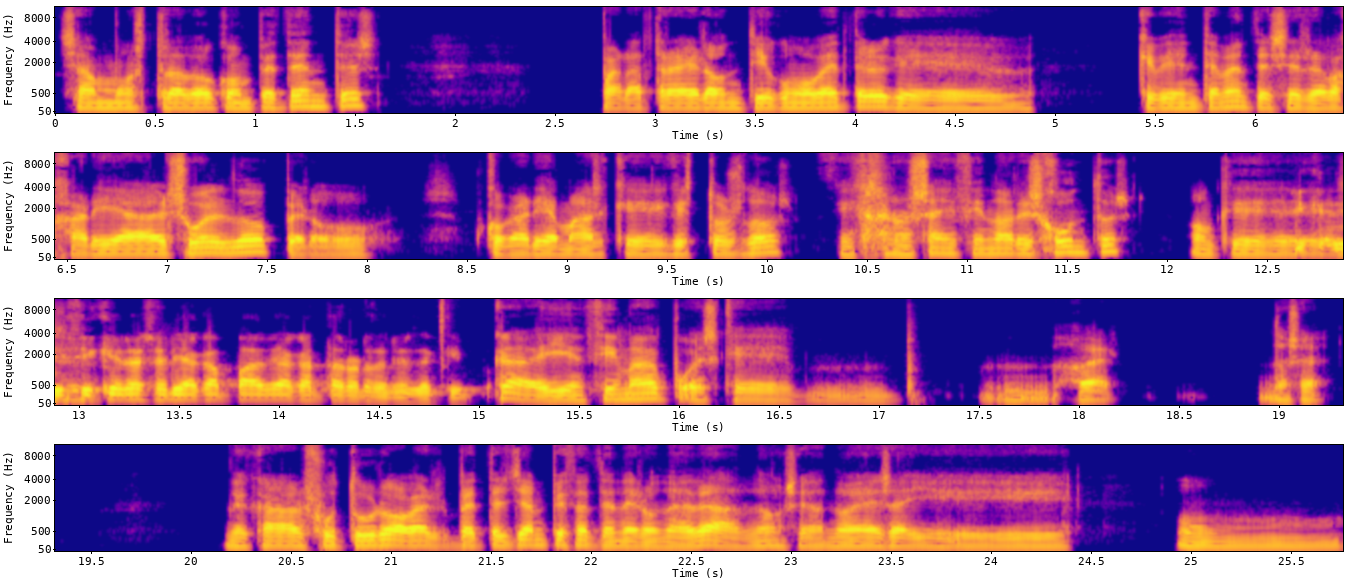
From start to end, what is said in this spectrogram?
se han mostrado competentes, para traer a un tío como Vettel que, que evidentemente se rebajaría el sueldo, pero cobraría más que, que estos dos, que Carlos Sainz y Norris juntos, aunque... Y que ni siquiera sería capaz de acatar órdenes de equipo. Claro, y encima, pues que, mm, a ver, no sé, de cara al futuro, a ver, Vettel ya empieza a tener una edad, ¿no? O sea, no es ahí un...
